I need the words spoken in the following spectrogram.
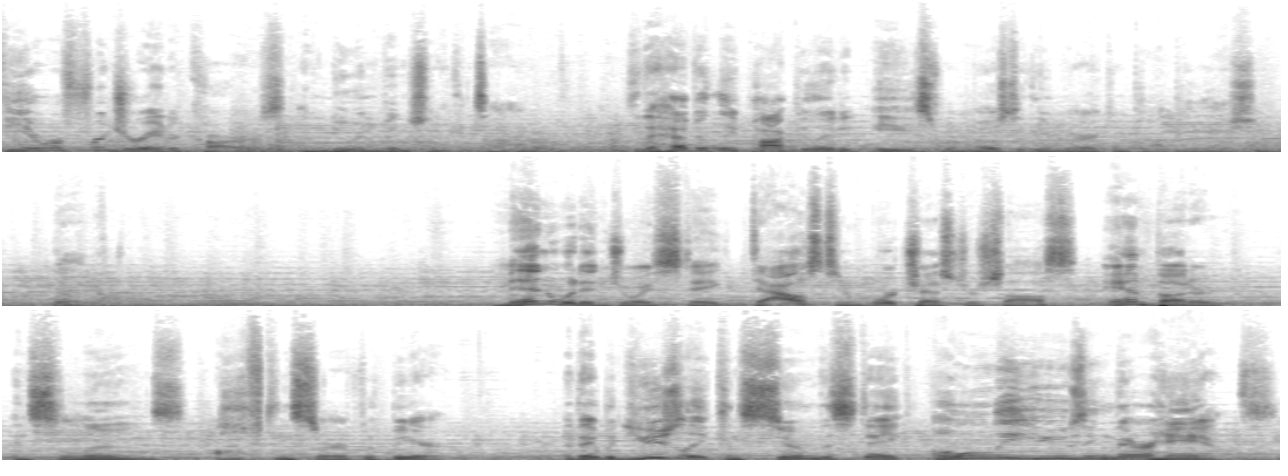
via refrigerator cars, a new invention at the time, to the heavily populated East where most of the American population lived. Men would enjoy steak doused in Worcester sauce and butter in saloons, often served with beer. And they would usually consume the steak only using their hands,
